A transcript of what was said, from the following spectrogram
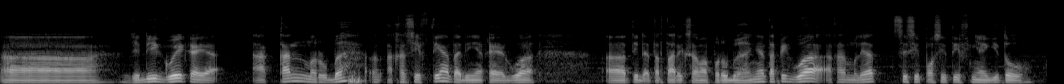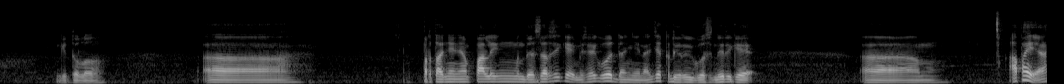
uh, jadi gue kayak akan merubah akan shifting yang tadinya kayak gue uh, tidak tertarik sama perubahannya tapi gue akan melihat sisi positifnya gitu gitu loh. Uh, pertanyaan yang paling mendasar sih kayak misalnya gue nanyain aja ke diri gue sendiri kayak um, apa ya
